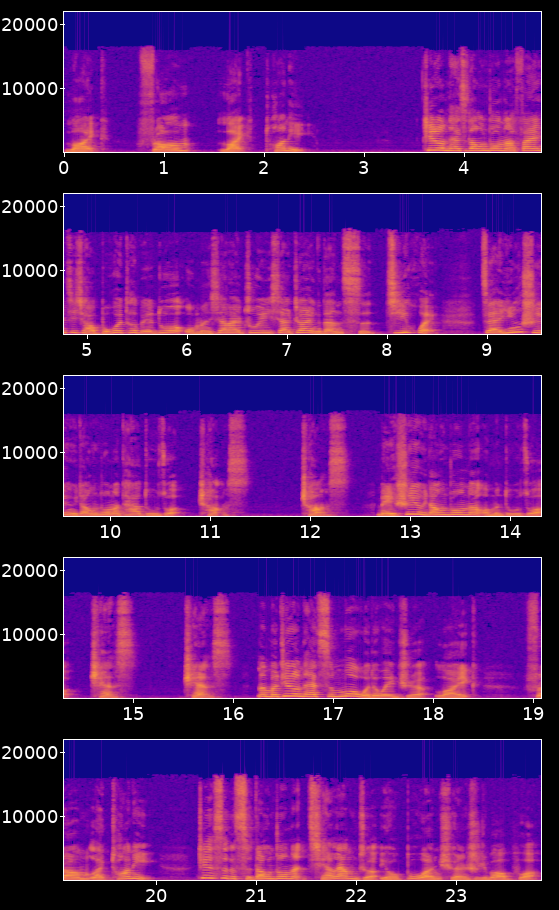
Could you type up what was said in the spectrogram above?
like from like twenty? 这段台词当中呢，发音技巧不会特别多。我们先来注意一下这样一个单词“机会”。在英式英语当中呢，它读作 Chance，。美式英语当中呢，我们读作 chance，chance。那么这段台词末尾的位置，like from like twenty 这四个词当中呢，前两者有不完全失去爆破，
